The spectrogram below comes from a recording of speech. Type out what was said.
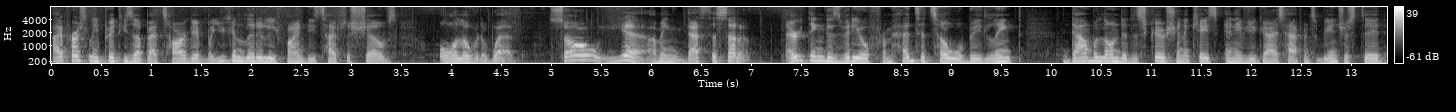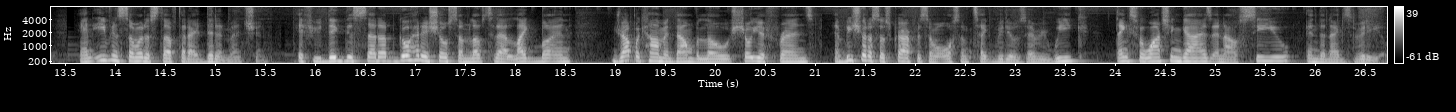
I personally picked these up at Target, but you can literally find these types of shelves all over the web. So yeah, I mean, that's the setup. Everything in this video from head to toe will be linked down below in the description in case any of you guys happen to be interested, and even some of the stuff that I didn't mention. If you dig this setup, go ahead and show some love to that like button Drop a comment down below, show your friends, and be sure to subscribe for some awesome tech videos every week. Thanks for watching guys, and I'll see you in the next video.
